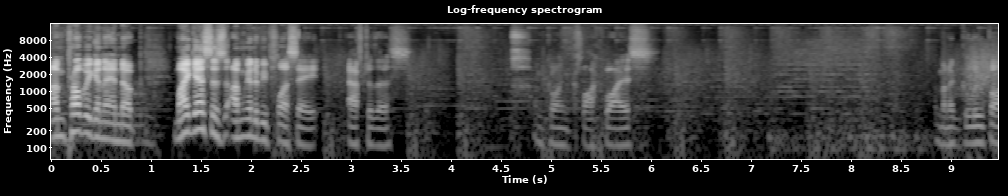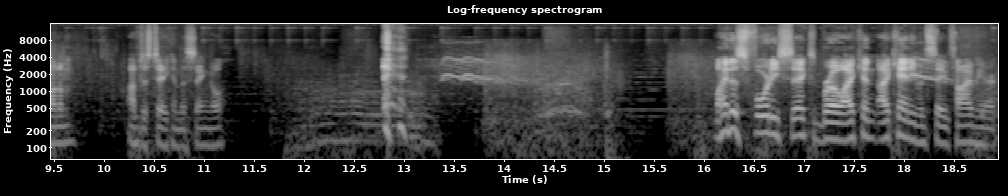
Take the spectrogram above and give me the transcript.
I'm probably gonna end up. My guess is I'm gonna be plus eight after this. I'm going clockwise. I'm gonna gloop on him. I'm just taking the single. Minus 46, bro. I can I can't even save time here.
